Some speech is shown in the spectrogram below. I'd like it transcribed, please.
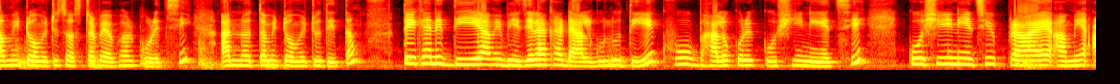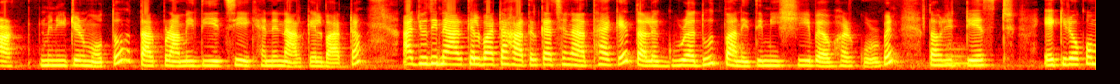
আমি টমেটো সসটা ব্যবহার করেছি আর নয়তো আমি টমেটো দিতাম। তো এখানে দিয়ে আমি ভেজে রাখা ডালগুলো দিয়ে খুব ভালো করে কষিয়ে নিয়েছি। কষিয়ে নিয়েছি প্রায় আমি আট মিনিটের মতো। তারপর আমি দিয়েছি এখানে নারকেল বাটা। আর যদি নারকেল বাটা হাতের কাছে না থাকে, তাহলে গুঁড়া দুধ পানিতে মিশিয়ে ব্যবহার করবেন। তাহলে টেস্ট একই রকম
